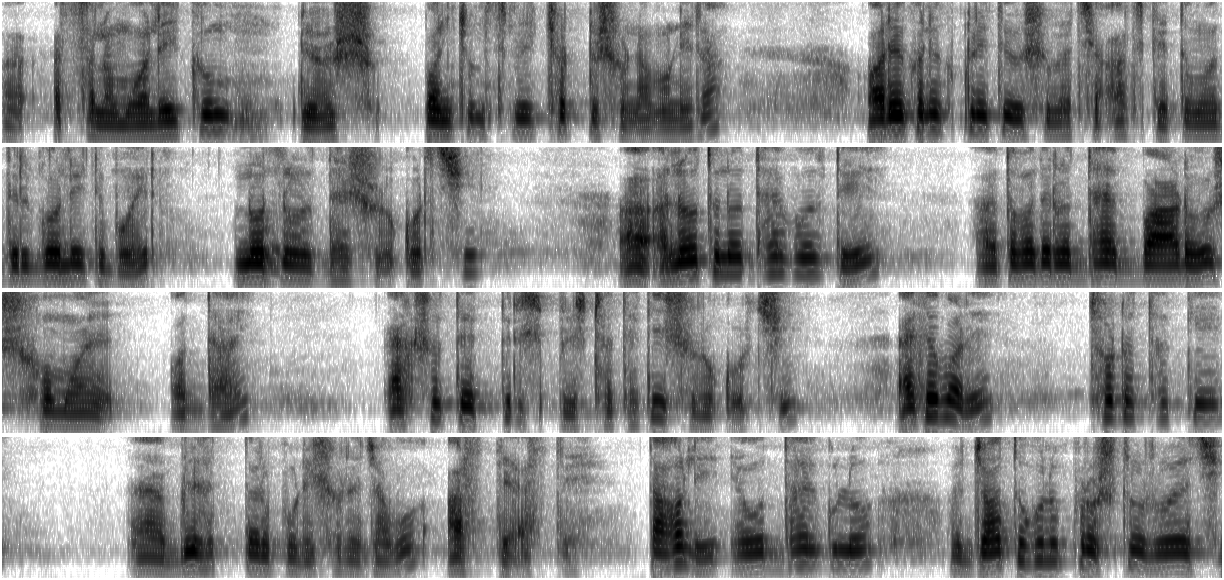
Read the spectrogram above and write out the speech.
আসসালামু আলাইকুম, প্রিয় পঞ্চম শ্রেণির ছোট্ট সোনামণিরা। অনেক অনেক প্রীতি শুভেচ্ছা আজকে তোমাদের গণিত বইয়ের নতুন অধ্যায় শুরু করছি। নতুন অধ্যায় বলতে তোমাদের অধ্যায় বারো, সময় অধ্যায়, একশো তেত্রিশ পৃষ্ঠা থেকেই শুরু করছি। একেবারে ছোট থেকে বৃহত্তর পরিসরে যাব আস্তে আস্তে। তাহলে এ অধ্যায়গুলো যতগুলো প্রশ্ন রয়েছে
